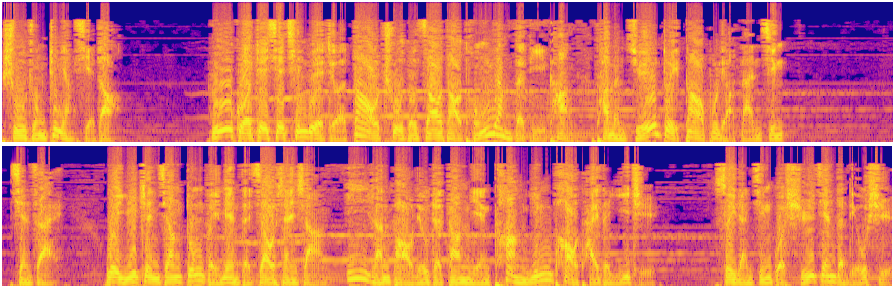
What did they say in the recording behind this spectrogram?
书中这样写道：“如果这些侵略者到处都遭到同样的抵抗，他们绝对到不了南京。”现在。位于镇江东北面的焦山上，依然保留着当年抗英炮台的遗址。虽然经过时间的流逝，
